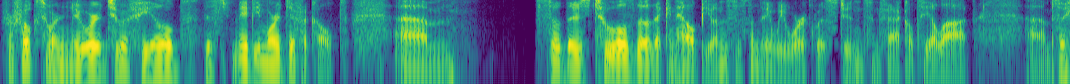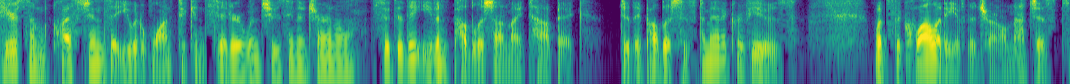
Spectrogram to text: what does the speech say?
For folks who are newer to a field, this may be more difficult. Um, so there's tools though that can help you, and this is something we work with students and faculty a lot. Um, so here's some questions that you would want to consider when choosing a journal. So do they even publish on my topic? Do they publish systematic reviews? What's the quality of the journal? Not just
